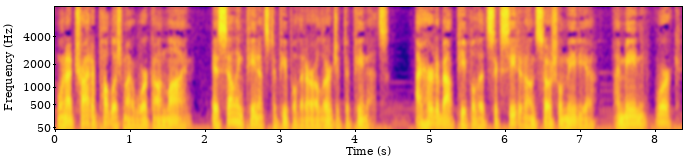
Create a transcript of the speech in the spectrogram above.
when I try to publish my work online, is selling peanuts to people that are allergic to peanuts. I heard about people that succeeded on social media, I mean, work,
